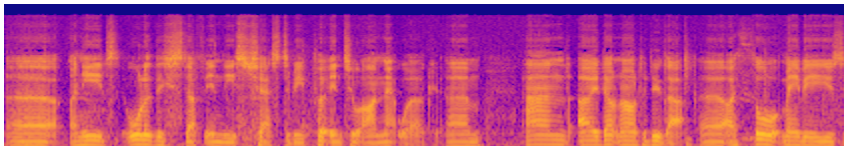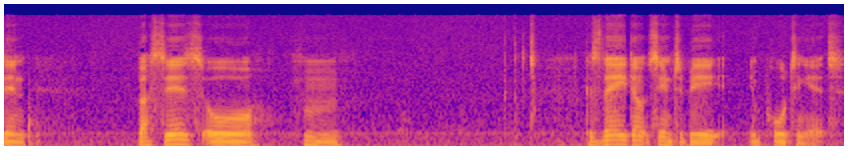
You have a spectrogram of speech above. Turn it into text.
Uh, I need all of this stuff in these chests to be put into our network. Um, and I don't know how to do that. Uh, I thought maybe using buses or, hmm, because they don't seem to be importing it.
